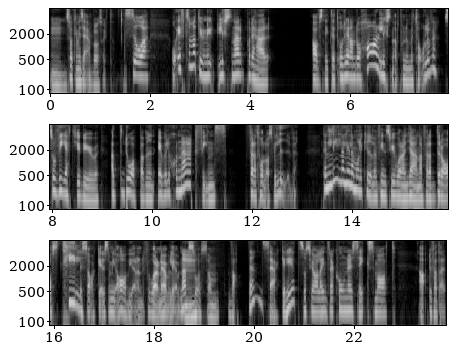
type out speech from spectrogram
Mm. Så kan vi säga. Bra sagt. Så, och eftersom att du lyssnar på det här avsnittet och redan då har lyssnat på nummer 12, så vet ju du att dopamin evolutionärt finns för att hålla oss vid liv. Den lilla, lilla molekylen finns ju i vår hjärna för att dra oss till saker som är avgörande för vår överlevnad, såsom vatten, säkerhet, sociala interaktioner, sex, mat. Ja, du fattar.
